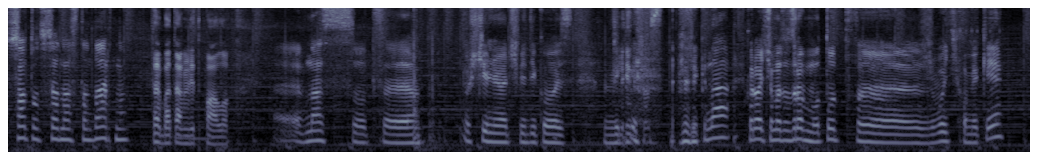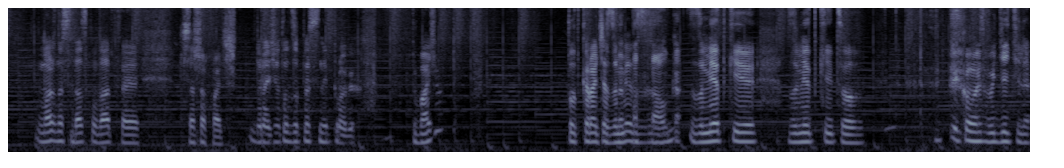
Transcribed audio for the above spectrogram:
Все тут все у нас стандартно. Тебе там відпало. Е, в нас от е, ущільнювач від якогось вік... Вікна. Коротше, ми тут зробимо. Тут е, живуть хомяки. Можна сюди складати все, що хочеш. До речі, тут записаний пробіг. Ти бачив? Тут, коротше, замі... замітки, замітки цього якогось водителя.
